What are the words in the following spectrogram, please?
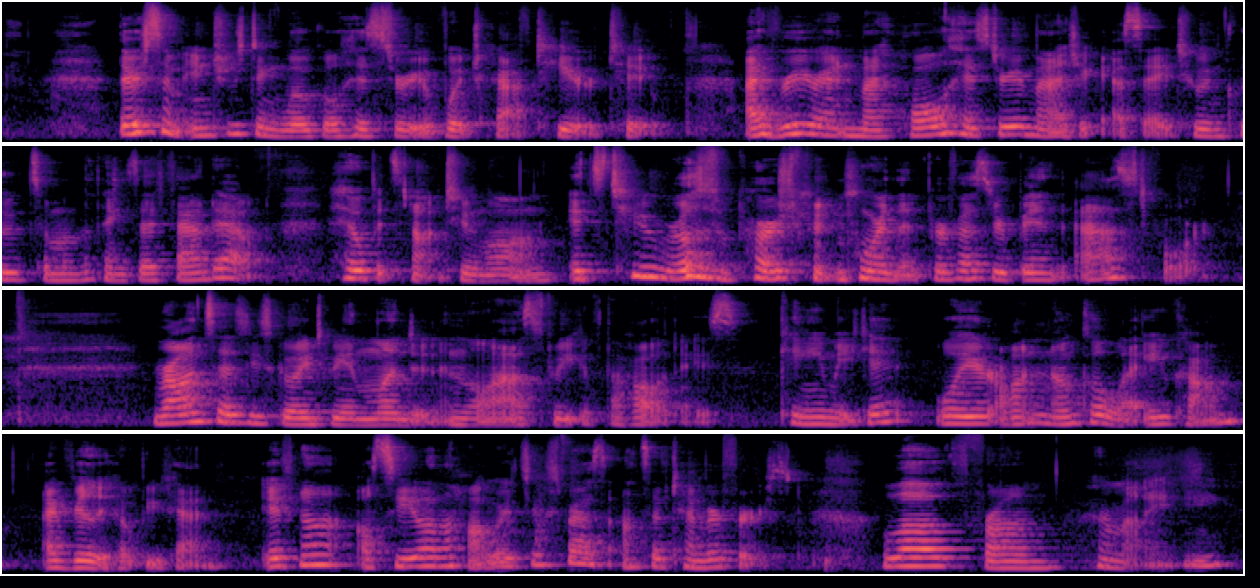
There's some interesting local history of witchcraft here, too. I've rewritten my whole history of magic essay to include some of the things I found out. I hope it's not too long. It's two rolls of parchment more than Professor Binns asked for. Ron says he's going to be in London in the last week of the holidays. Can you make it? Will your aunt and uncle let you come? I really hope you can. If not, I'll see you on the Hogwarts Express on September 1st. Love from Hermione.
